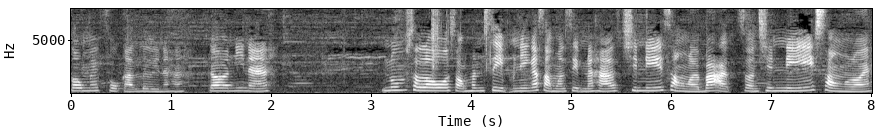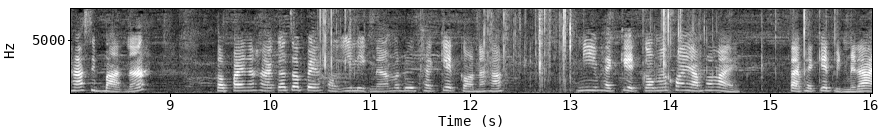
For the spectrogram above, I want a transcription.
กล้องไม่โฟกัสเลยนะคะ ก็นี่นะ นุ่มสโล2010 อันนี้ก็ 2010 นะคะ ชิ้นนี้ 200 บาท ส่วนชิ้นนี้ 250 บาทนะ ต่อไปนะคะก็จะเป็นของอีลิกนะ มาดูแพ็กเกจก่อนนะคะ นี่แพ็กเกจก็ไม่ค่อยย้ำเท่าไหร่ แต่แพ็กเกจปิดไม่ได้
